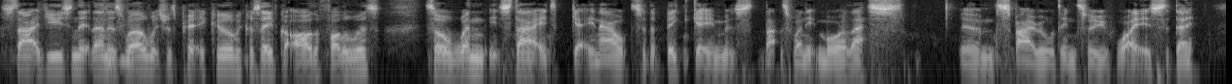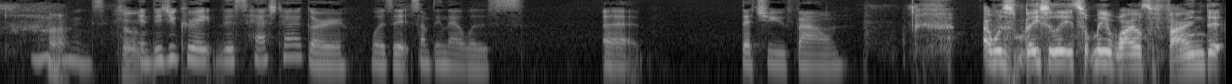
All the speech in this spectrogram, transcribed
started using it then as well, which was pretty cool because they've got all the followers. So when it started getting out to the big gamers, that's when it more or less um, spiraled into what it is today. So And did you create this hashtag, or was it something that was uh, that you found? I was basically, it took me a while to find it.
